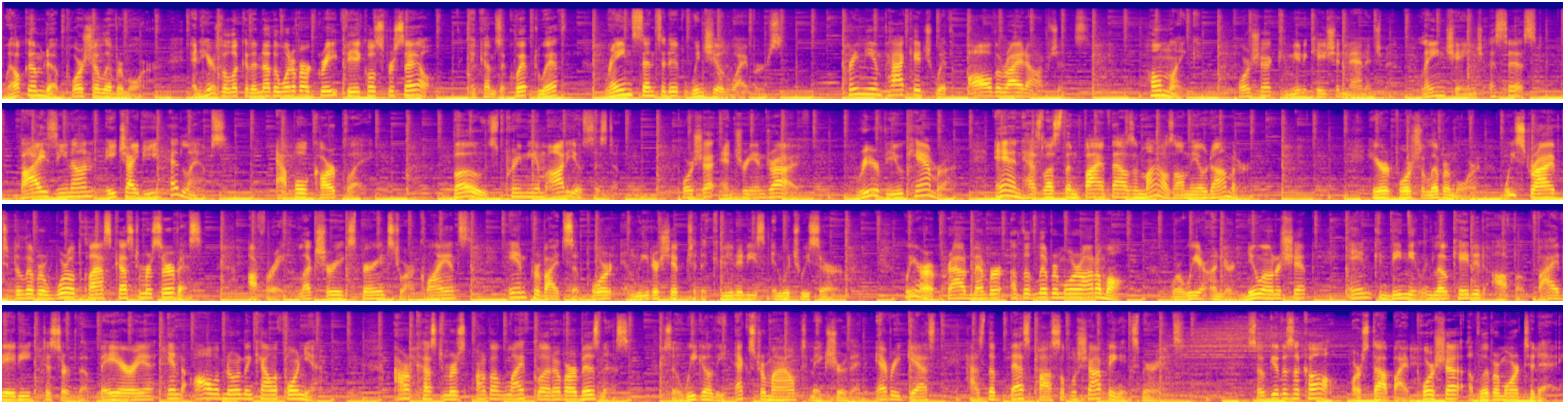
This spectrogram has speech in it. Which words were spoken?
Welcome to Porsche Livermore, and here's a look at another one of our great vehicles for sale. It comes equipped with rain sensitive windshield wipers, premium package with all the right options, HomeLink, Porsche Communication Management, Lane Change Assist, Bi Xenon HID headlamps, Apple CarPlay, Bose Premium Audio System, Porsche Entry and Drive, rear view camera, and has less than 5,000 miles on the odometer. Here at Porsche Livermore, we strive to deliver world class customer service, offer a luxury experience to our clients, and provide support and leadership to the communities in which we serve. We are a proud member of the Livermore Auto Mall, where we are under new ownership and conveniently located off of 580 to serve the Bay Area and all of Northern California. Our customers are the lifeblood of our business, so we go the extra mile to make sure that every guest has the best possible shopping experience. So give us a call or stop by Porsche of Livermore today.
